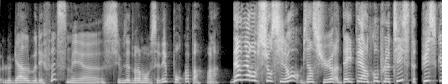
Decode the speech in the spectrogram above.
le galbe des fesses, mais euh, si vous êtes vraiment obsédé, pourquoi pas. Voilà. Dernière option sinon, bien sûr, dater un complotiste, puisque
